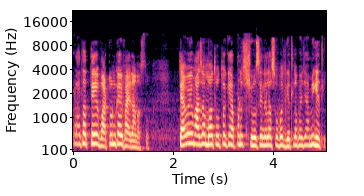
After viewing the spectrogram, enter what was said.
पण आता ते वाटून काही फायदा नसतो. त्यावेळी माझं मत होतं की आपण शिवसेनेला सोबत घेतलं पाहिजे आम्ही घेतलं.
